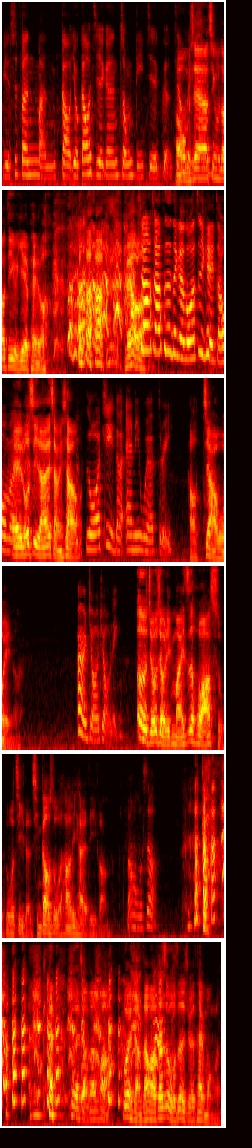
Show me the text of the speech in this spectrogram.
也是分蛮高，有高阶跟中低阶的。好，我们现在要进入到第一个业配了，没有了。希望下次那个罗技可以找我们。哎，罗技来讲一下罗技的 Anywhere Three。好，价位呢？二九九零，二九九零买一只滑鼠，罗技的，请告诉我它厉害的地方。粉红色，不能讲脏话，不能讲脏话，但是我真的觉得太猛了，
